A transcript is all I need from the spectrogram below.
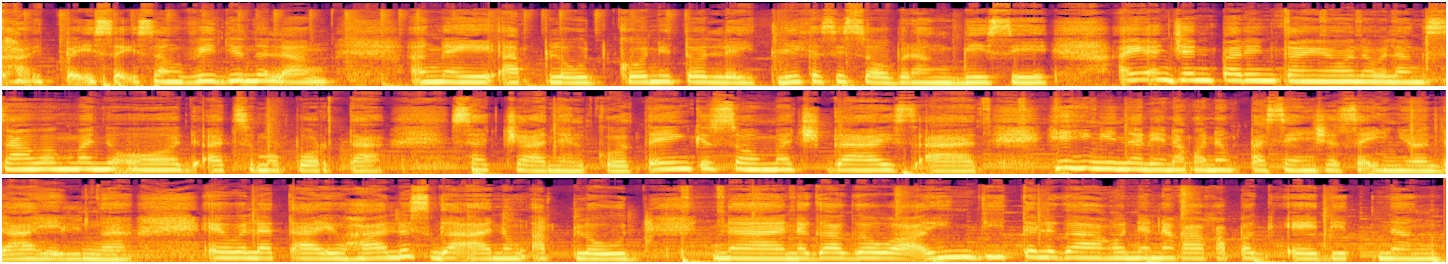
kahit pa isa-isang video na lang ang nai-upload ko nito lately kasi sobrang busy, ay andyan pa rin kayo na walang sawang manood at sumuporta sa channel ko. Thank you so much guys at hihingi na rin ako ng pasensya sa inyo dahil nga eh wala tayo halos gaanong upload na nagagawa. Hindi talaga ako na nakakapag-edit ng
